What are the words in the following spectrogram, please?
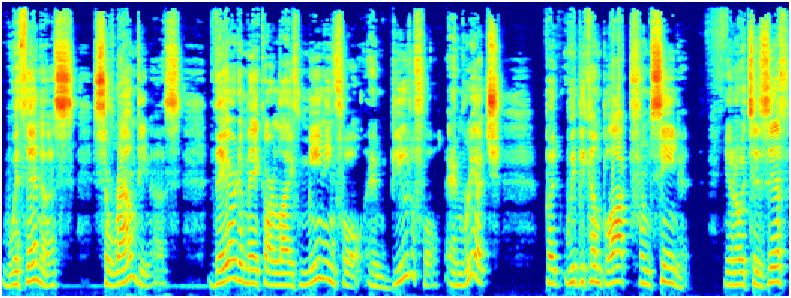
within us, surrounding us, there to make our life meaningful and beautiful and rich, but we become blocked from seeing it. You know, it's as if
